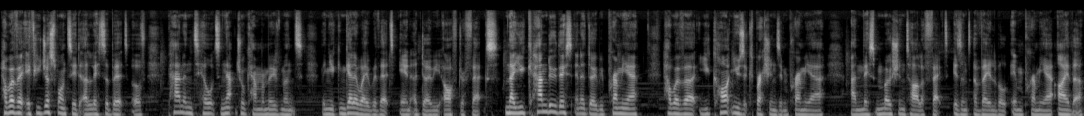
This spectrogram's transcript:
However, if you just wanted a little bit of pan and tilt natural camera movement, then you can get away with it in Adobe After Effects. Now you can do this in Adobe Premiere, however, you can't use expressions in Premiere and this motion tile effect isn't available in Premiere either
